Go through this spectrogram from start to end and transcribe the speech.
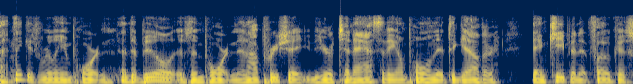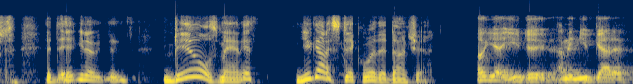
I think it's really important. The bill is important, and I appreciate your tenacity on pulling it together and keeping it focused. It, it, you know, bills, man, it, you got to stick with it, don't you? Oh yeah, you do. I mean, you've got to,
